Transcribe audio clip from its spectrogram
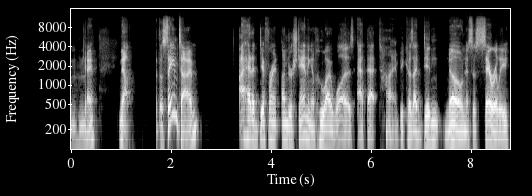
Mm-hmm. Okay. Now, at the same time, I had a different understanding of who I was at that time because I didn't know necessarily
